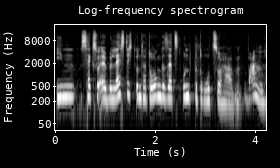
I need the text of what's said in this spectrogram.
ihn sexuell belästigt, unter Drogen gesetzt und bedroht zu haben. Wann?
